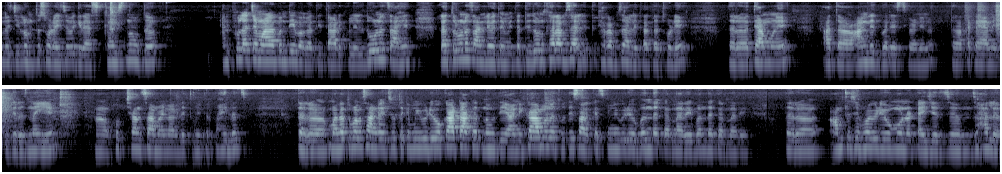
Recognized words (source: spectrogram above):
लची लोमतं सोडायचं वगैरे असं काहीच नव्हतं. आणि फुलाच्या माळा पण ते बघा तिथं अडकलेले दोनच आहेत. लातूरूनच आणले होते मी तर ते दोन खराब झालेत खराब झालेत आता थोडे. तर त्यामुळे आता आणलेत बऱ्याच ठिकाणीनं तर आता काही आणायची गरज नाही आहे खूप छान सामान आणले तुम्ही तर पाहिलंच. तर मला तुम्हाला सांगायचं होतं की मी व्हिडिओ का टाकत नव्हते आणि का म्हणत होते सारखेच की मी व्हिडिओ बंद करणार आहे बंद करणार आहे. तर आमचं जेव्हा व्हिडिओ मोनोटायझेशन झालं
